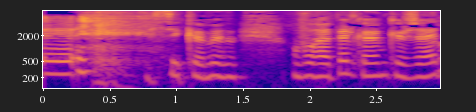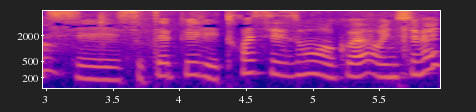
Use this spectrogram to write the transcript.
Euh, C'est quand même. On vous rappelle quand même que Jade s'est s'est tapé les trois saisons en quoi? En une semaine?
